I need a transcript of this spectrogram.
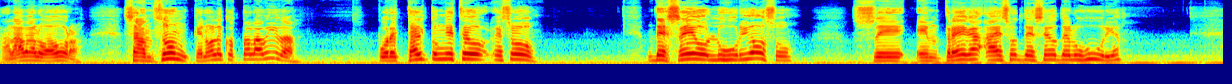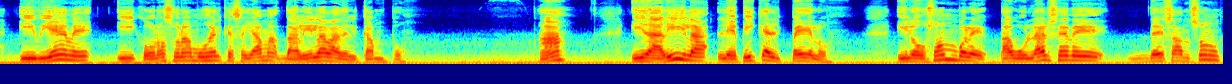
Alábalo ahora. Sansón, que no le costó la vida por estar con este, esos deseos lujuriosos, se entrega a esos deseos de lujuria y viene y conoce una mujer que se llama Dalila la del campo. ¿Ah? Y Dalila le pica el pelo. Y los hombres, para burlarse de, de Sansón,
